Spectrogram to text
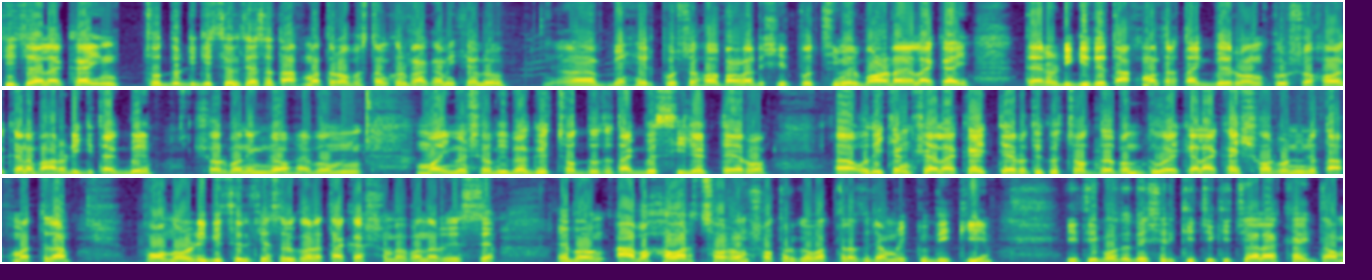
কিছু এলাকায় চোদ্দ ডিগ্রি সেলসিয়াসের তাপমাত্রা অবস্থান করবে আগামীকালও মেহেরপুর সহ বাংলাদেশের পশ্চিমের বর্ডার এলাকায় তেরো ডিগ্রিতে তাপমাত্রা থাকবে, রংপুর সহ এখানে বারো ডিগ্রি থাকবে সর্বনিম্ন এবং ময়মনসিংহ বিভাগে চোদ্দোতে থাকবে, সিলেট তেরো। অধিকাংশ এলাকায় তেরো থেকে চোদ্দ এবং দু এক এলাকায় সর্বনিম্ন তাপমাত্রা পনেরো ডিগ্রি সেলসিয়াসের ঘরে থাকার সম্ভাবনা রয়েছে। এবং আবহাওয়ার চরম সতর্কবার্তা যদি আমরা একটু দেখি, ইতিমধ্যে দেশের কিছু কিছু এলাকায় দম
